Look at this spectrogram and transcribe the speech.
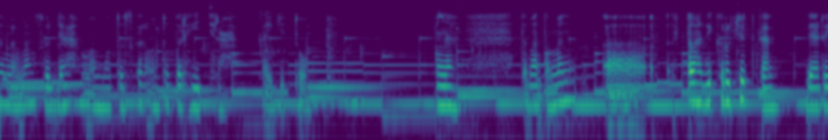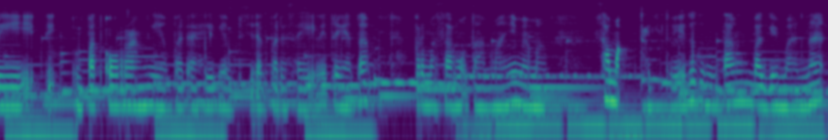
yang memang sudah memutuskan untuk berhijrah kayak gitu. Nah teman-teman uh, setelah dikerucutkan dari empat orang yang pada akhirnya bersidang pada saya ini ternyata permasalahan utamanya memang sama kayak gitu. Yaitu tentang bagaimana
